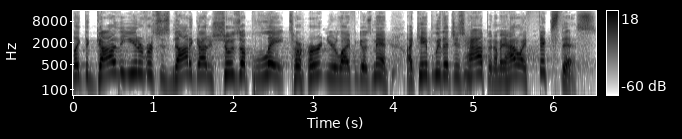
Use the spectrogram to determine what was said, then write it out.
Like the God of the universe is not a God who shows up late to hurt in your life and goes, Man, I can't believe that just happened. I mean, how do I fix this?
